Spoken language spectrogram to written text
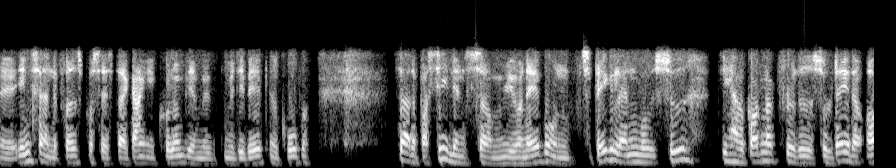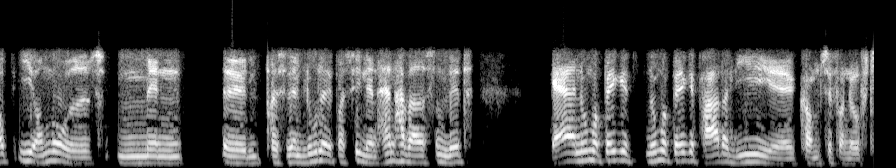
øh, interne fredsproces, der er i gang i Colombia med, med de væbnede grupper. Så er der Brasilien, som jo er naboen til begge lande mod syd. De har godt nok flyttet soldater op i området, men øh, præsident Lula i Brasilien, han har været sådan lidt, ja, nu må begge, nu må begge parter lige øh, komme til fornuft.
